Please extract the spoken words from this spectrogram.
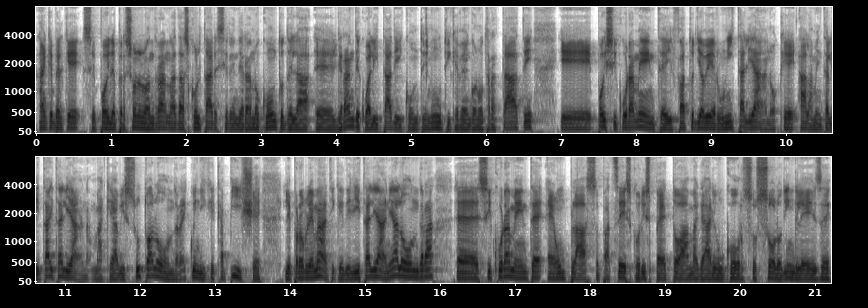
anche perché se poi le persone lo andranno ad ascoltare si renderanno conto della eh, grande qualità dei contenuti che vengono trattati e poi sicuramente il fatto di avere un italiano che ha la mentalità italiana ma che ha vissuto a Londra e quindi che capisce le problematiche degli italiani a Londra eh, sicuramente è un plus pazzesco rispetto a magari un corso solo di inglese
